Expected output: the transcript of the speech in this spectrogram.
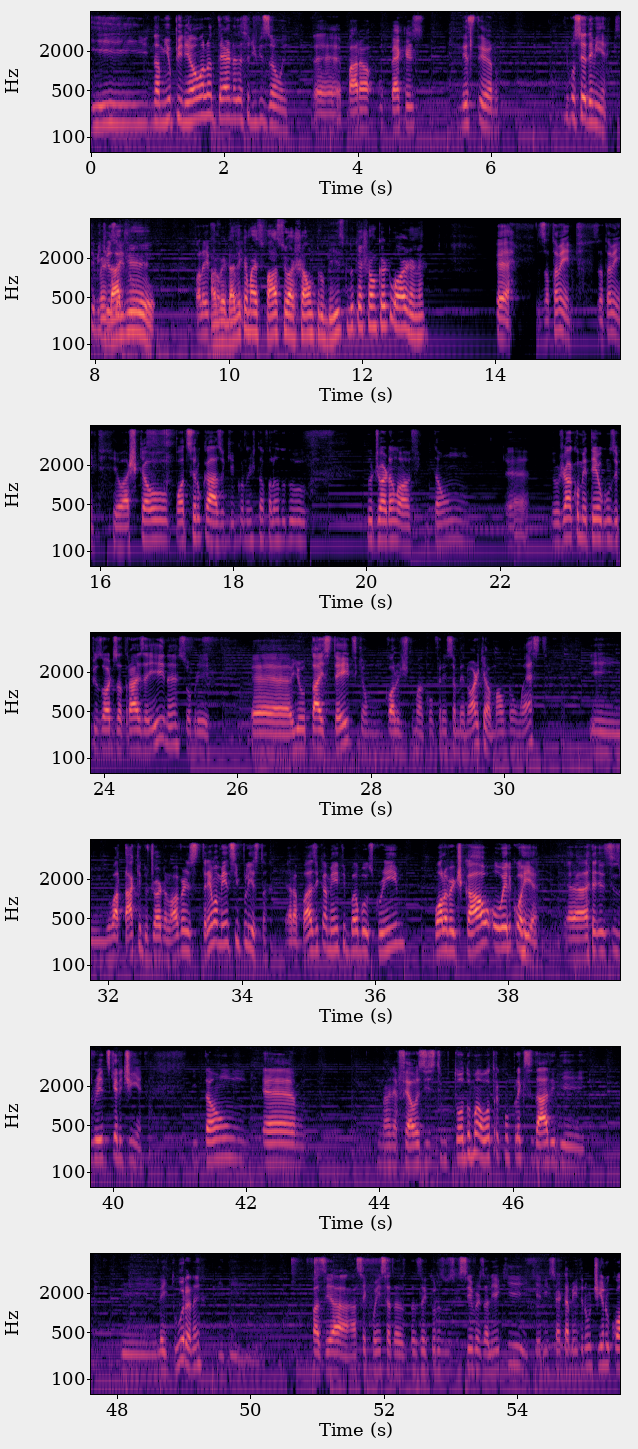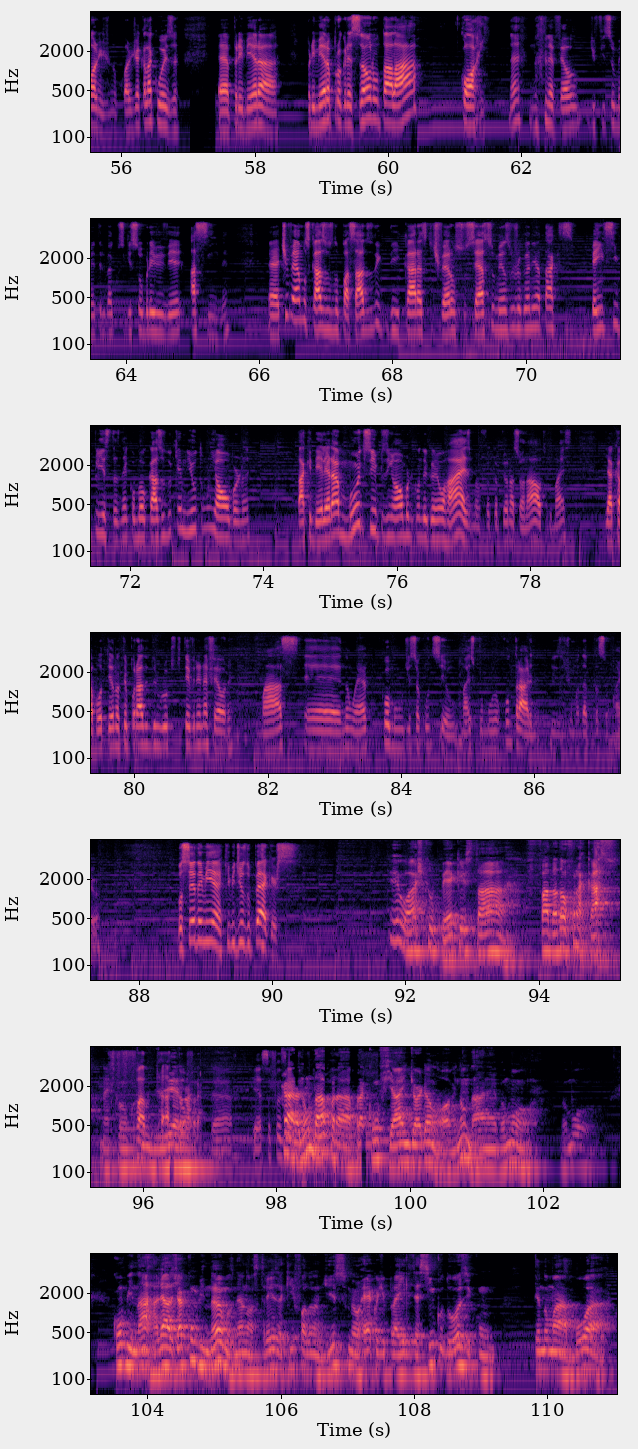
e, na minha opinião, a lanterna dessa divisão aí, é, para o Packers neste ano. E você, Deminha? O que você me Verdade, diz aí? Fala aí, A verdade é que é mais fácil achar um Trubisky do que achar um Kurt Warner, né? É, exatamente, exatamente. Eu acho que é o, pode ser o caso aqui quando a gente tá falando do, do Jordan Love. Então, é, eu já comentei alguns episódios atrás aí, né, sobre é, Utah State, que é um college de uma conferência menor, que é a Mountain West, e o ataque do Jordan Love era extremamente simplista. Era basicamente bubble screen, bola vertical ou ele corria. Era esses reads que ele tinha. Então, é, na NFL existe toda uma outra complexidade de, de leitura, né? E de fazer a, a sequência das, das, leituras dos receivers ali que, que ele certamente não tinha no college. No college é aquela coisa. É, primeira, primeira progressão não tá lá, corre. Né? No NFL dificilmente ele vai conseguir sobreviver assim, né? É, tivemos casos no passado de, de, caras que tiveram sucesso mesmo jogando em ataques bem simplistas, né? Como é o caso do Ken Newton em Auburn, né? O ataque dele era muito simples em Auburn quando ele ganhou o Heisman, foi campeão nacional tudo mais. E acabou tendo a temporada de rookie que teve na NFL, né? Mas é, não é comum disso acontecer. O mais comum é o contrário, né? Exige uma adaptação maior. Você, Deminha, que me diz do Packers? Eu acho que o Packers está fadado ao fracasso né? Como, Essa Cara, não dá para confiar em Jordan Love, não dá, né? Vamos, vamos combinar. Aliás, já combinamos, né? Nós três aqui falando disso. Meu recorde para eles é 5-12, com tendo uma boa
